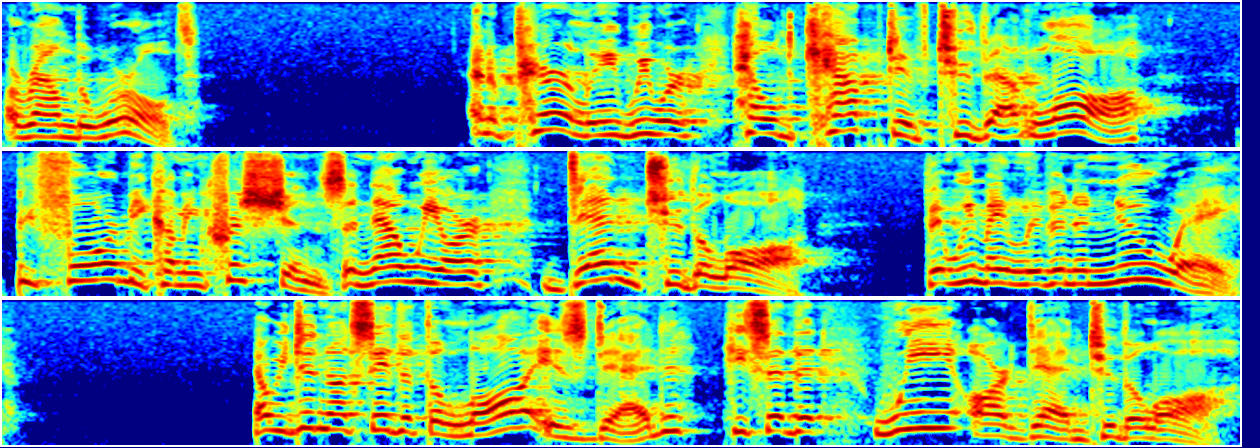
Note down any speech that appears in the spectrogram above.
around the world. And apparently, we were held captive to that law before becoming Christians, and now we are dead to the law, that we may live in a new way. Now, he did not say that the law is dead, he said that we are dead to the law.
